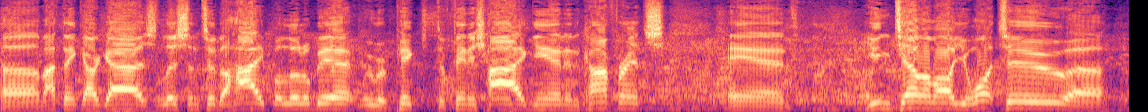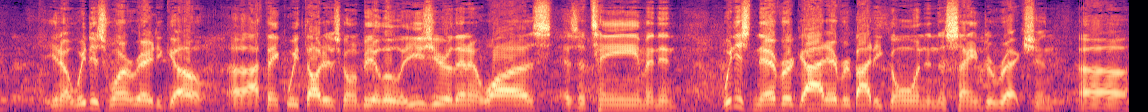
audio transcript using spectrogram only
Um, I think our guys listened to the hype a little bit. We were picked to finish high again in conference, and you can tell them all you want to. Uh, you know, we just weren't ready to go. Uh, I think we thought it was going to be a little easier than it was as a team, and then we just never got everybody going in the same direction. Uh,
